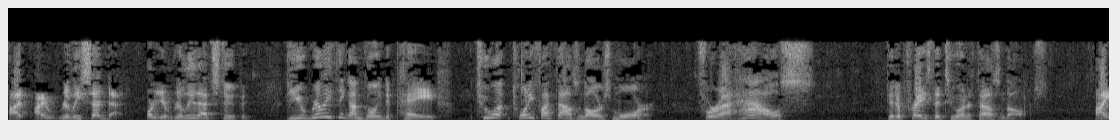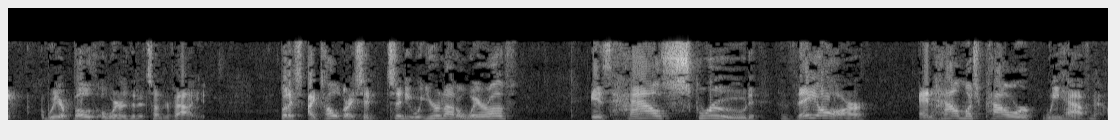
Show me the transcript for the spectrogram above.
I, I really said that. Are you really that stupid? Do you really think I'm going to pay $25,000 more for a house that appraised at $200,000? I, we are both aware that it's undervalued. But I, I told her, I said, Cindy, what you're not aware of is how screwed they are and how much power we have now.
